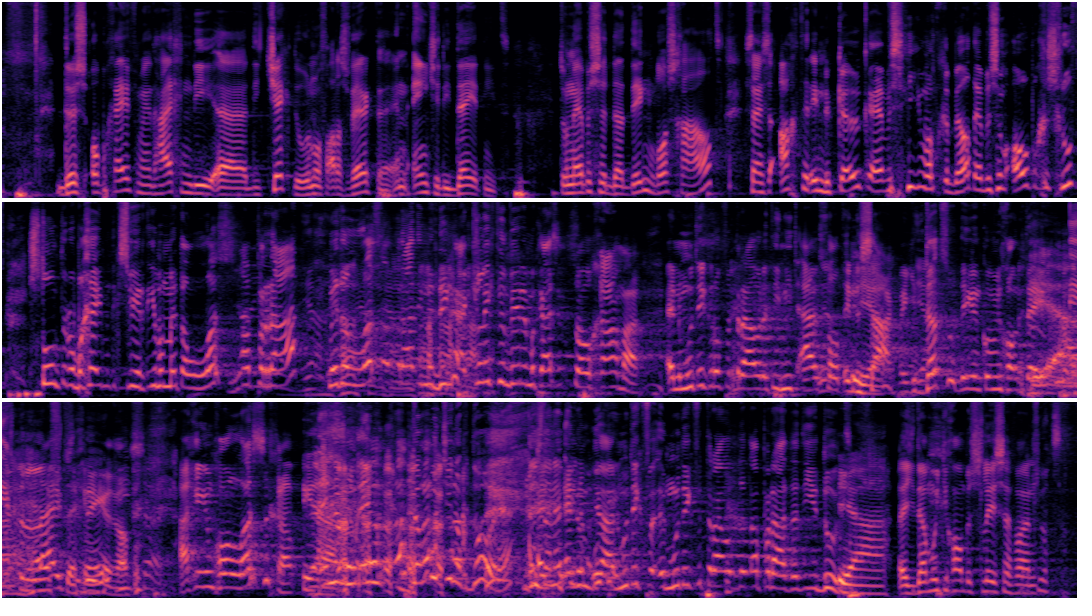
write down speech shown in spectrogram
Dus op een gegeven moment, hij ging die, eh, die check doen of alles werkte. En eentje die deed het niet. Toen hebben ze dat ding losgehaald. Zijn ze achter in de keuken, hebben ze iemand gebeld, hebben ze hem opengeschroefd. Stond er op een gegeven moment, ik zweer het, iemand met een lasapparaat. Met een lasapparaat in het ding. Hij klikt hem weer in elkaar, zegt zo, ga maar. En dan moet ik erop vertrouwen dat hij niet uitvalt in de Ja. zaak. Weet je, dat soort dingen kom je gewoon tegen. Ja. Echt de lijfste dingen. Hij ging hem gewoon lastig, gaf. En dan, en dan moet je nog door, hè? Dus dan heb je En een ja, moet, ik, moet ik vertrouwen op dat apparaat dat hij het doet? Ja. Weet je, dan moet je gewoon beslissen van...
